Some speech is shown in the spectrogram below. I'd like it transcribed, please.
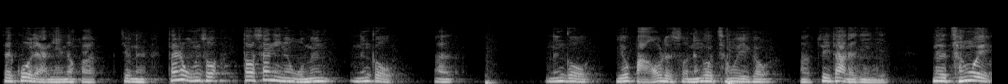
再过两年的话就能，但是我们说到三零年，我们能够呃能够有把握的说，能够成为一个啊最大的经济，那成为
